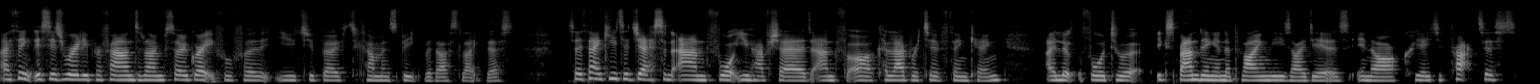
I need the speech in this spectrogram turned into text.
I think this is really profound, and I'm so grateful for you two both to come and speak with us like this. So, thank you to Jess and Anne for what you have shared and for our collaborative thinking. I look forward to uh, expanding and applying these ideas in our creative practice,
